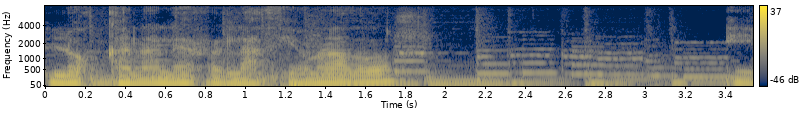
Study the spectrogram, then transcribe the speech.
los canales relacionados y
